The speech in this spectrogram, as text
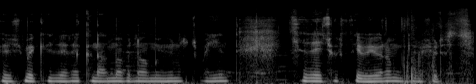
Görüşmek üzere. Kanalıma abone olmayı unutmayın. Sizi çok seviyorum. Görüşürüz.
